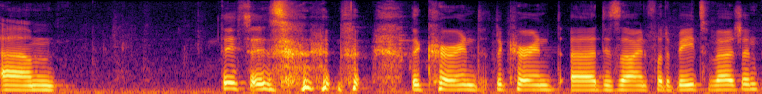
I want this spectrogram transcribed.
Um, this is the current, the current uh, design for the beta version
